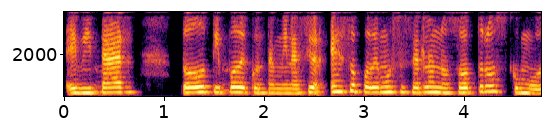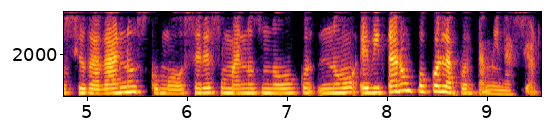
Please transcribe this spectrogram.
evitar todo tipo de contaminación. Eso podemos hacerlo nosotros como ciudadanos, como seres humanos, no, no evitar un poco la contaminación.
